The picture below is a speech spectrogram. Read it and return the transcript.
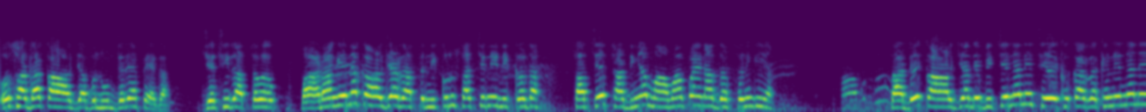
ਉਹ ਸਾਡਾ ਕਾਲਜਾ ਬਲੁੰਦਰਿਆ ਪੈਗਾ ਜੇ ਅਸੀਂ ਰੱਤ ਪਾੜਾਂਗੇ ਨਾ ਕਾਲਜਾ ਰੱਤ ਨਿਕਲੂ ਸੱਚ ਨਹੀਂ ਨਿਕਲਦਾ। ਸੱਚੇ ਸਾਡੀਆਂ ਮਾਵਾਂ ਭੈਣਾਂ ਦੱਸਣਗੀਆਂ। ਸਾਡੇ ਕਾਲਜਾਂ ਦੇ ਵਿੱਚ ਇਹਨਾਂ ਨੇ ਸੇਖ ਕਰ ਰੱਖੇ ਨੇ ਇਹਨਾਂ ਨੇ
